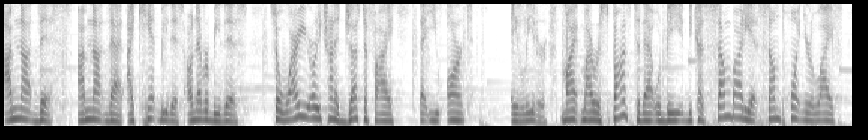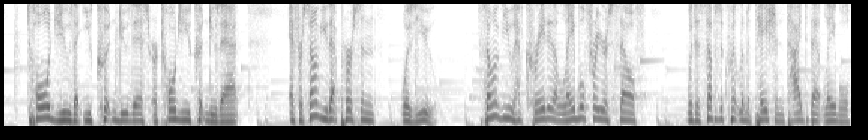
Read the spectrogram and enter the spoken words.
I'm not this, I'm not that, I can't be this, I'll never be this. So why are you already trying to justify that you aren't a leader? My my response to that would be because somebody at some point in your life told you that you couldn't do this or told you you couldn't do that. And for some of you that person was you. Some of you have created a label for yourself with a subsequent limitation tied to that label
